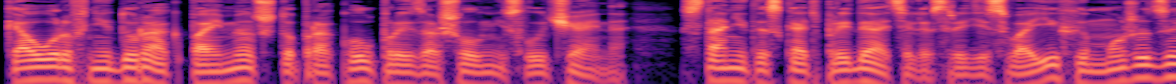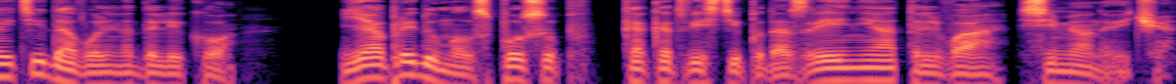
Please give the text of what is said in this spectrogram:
Кауров не дурак, поймет, что прокол произошел не случайно. Станет искать предателя среди своих и может зайти довольно далеко. Я придумал способ, как отвести подозрения от Льва Семеновича.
